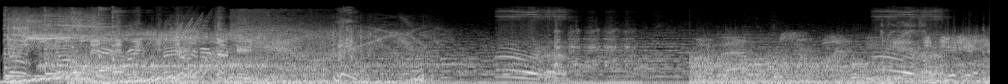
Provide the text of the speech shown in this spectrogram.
Yeah.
